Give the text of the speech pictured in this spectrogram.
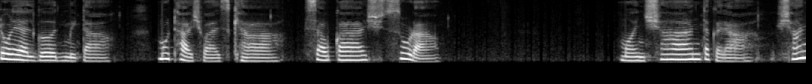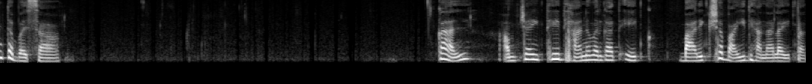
डोळे अलगद मिटा. मोठा श्वास घ्या. सावकाश सोडा. मन शांत करा. शांत बसा. काल आमच्या इथे ध्यान वर्गात एक बारीकशा बाई ध्यानाला येतात.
